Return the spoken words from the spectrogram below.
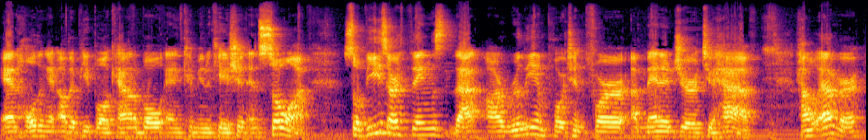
and holding other people accountable, and communication, and so on. So these are things that are really important for a manager to have. However,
